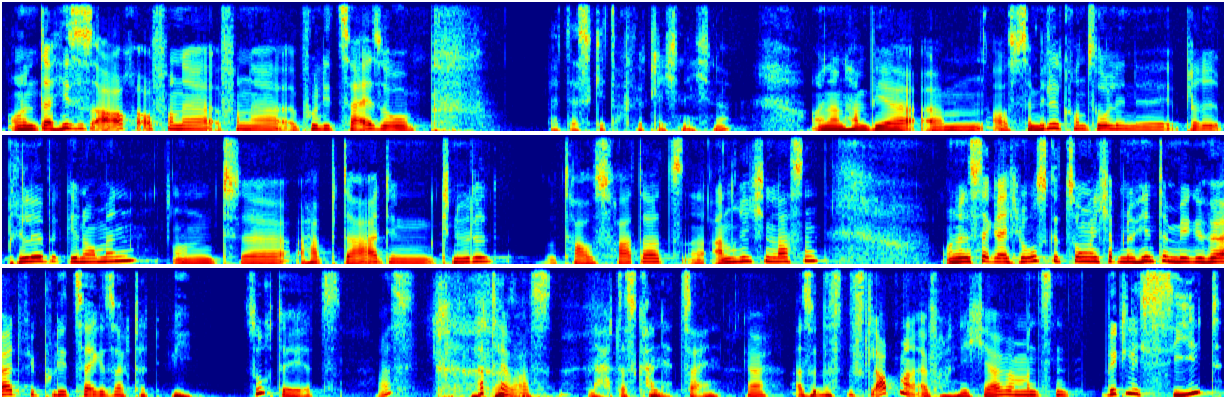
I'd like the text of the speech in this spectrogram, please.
Und da hieß es auch, auch von der, von der Polizei so, pff, das geht doch wirklich nicht. Ne? Und dann haben wir ähm, aus der Mittelkonsole eine Brille genommen und äh, habe da den Knödel, so Taus Vater, äh, anriechen lassen. Und dann ist er gleich losgezogen. Ich habe nur hinter mir gehört, wie die Polizei gesagt hat, wie, sucht er jetzt? Was? Hat er was? Na, das kann nicht sein. Ja, also das, das glaubt man einfach nicht, ja, wenn man es wirklich sieht.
